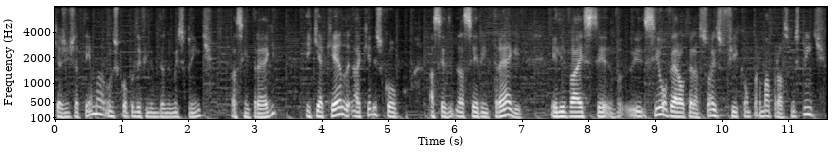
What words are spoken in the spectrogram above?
Que a gente já tem uma, um escopo definido dentro de uma sprint para ser entregue e que aquele, aquele escopo a ser, a ser entregue, ele vai ser, se houver alterações, ficam para uma próxima sprint,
